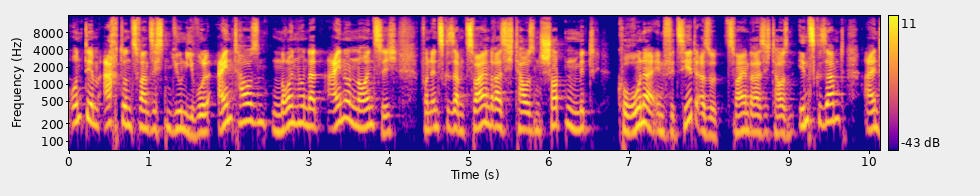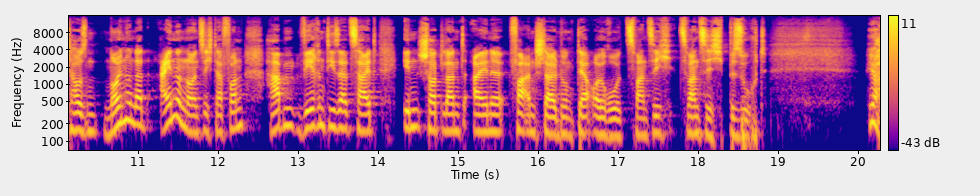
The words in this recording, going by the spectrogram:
und dem 28. Juni wohl 1991 von insgesamt 32.000 Schotten mit Corona infiziert, also 32.000 insgesamt. 1.991 davon haben während dieser Zeit in Schottland eine Veranstaltung der Euro 2020 besucht. Ja,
